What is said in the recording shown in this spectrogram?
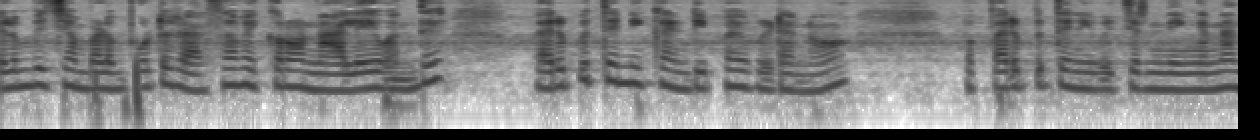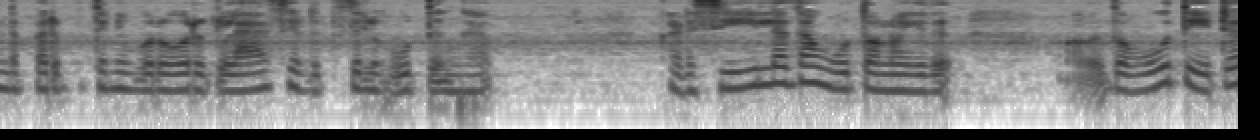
எலும்பு சம்பளம் போட்டு ரசம் வைக்கிறோம்னாலே வந்து பருப்பு தண்ணி கண்டிப்பாக விடணும். இப்போ பருப்பு தண்ணி வச்சுருந்தீங்கன்னா அந்த பருப்பு தண்ணி ஒரு ஒரு கிளாஸ் எடுத்து இதில் ஊற்றுங்க கடைசியில் தான் ஊற்றணும் இது. இதை ஊற்றிட்டு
